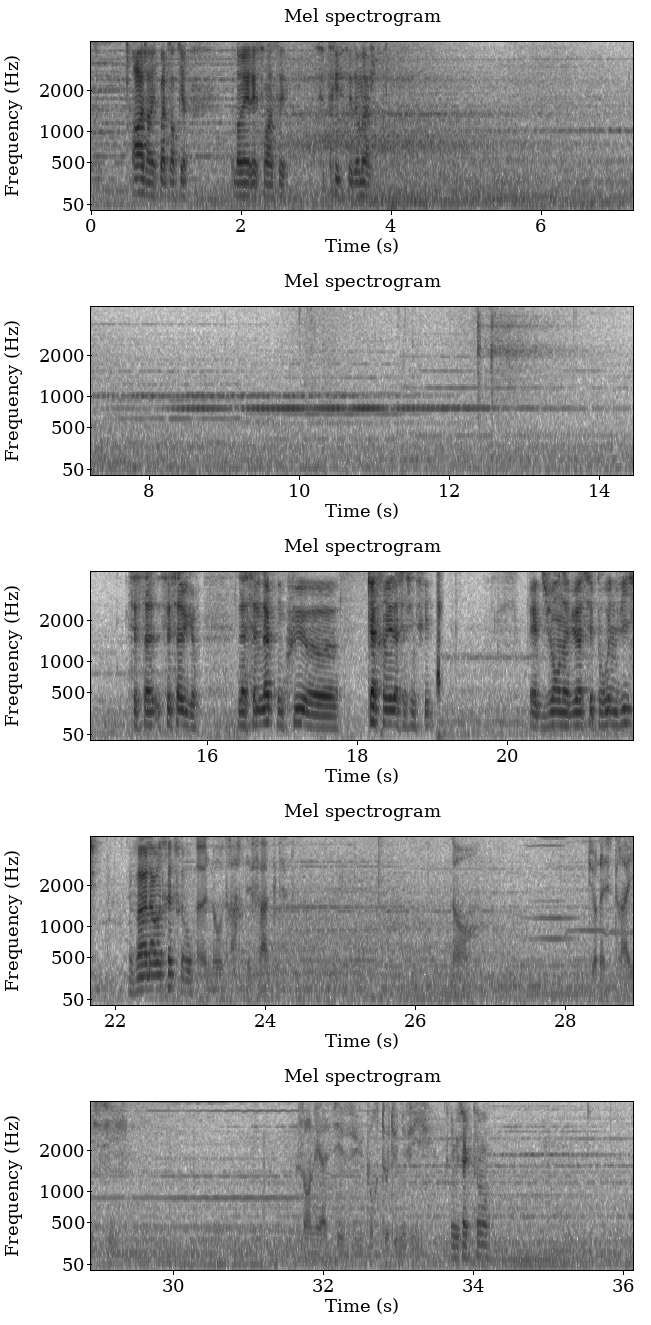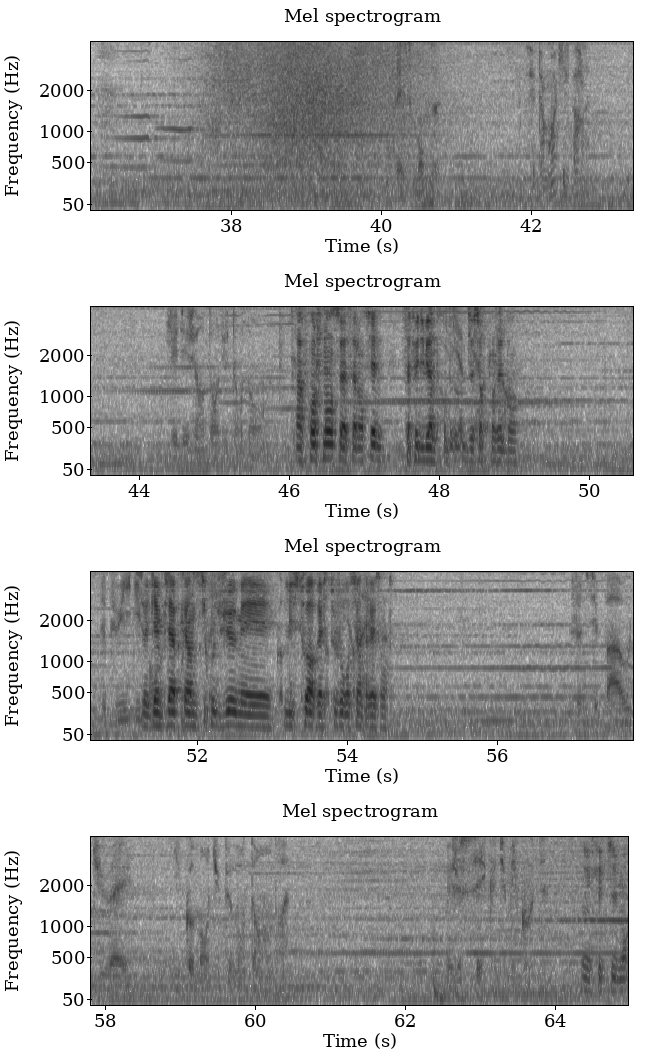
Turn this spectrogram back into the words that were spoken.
Ah, j'arrive pas à le sortir. Dans les récents AC. C'est triste, c'est dommage. C'est ça, ça, Hugo. La scène-là conclut 4 années d'Assassin's Creed. Et Dieu en a vu assez pour une vie. Va à la retraite, frérot. Un autre artefact. Non. Tu resteras ici. J'en ai assez vu pour toute une vie. Exactement. Desmond, C'est à moi qu'il parle j'ai déjà entendu ton nom. Ah, franchement, c'est à l'ancienne. Ça fait du bien de, de se replonger dedans. Le gameplay a pris un petit coup de vieux, mais l'histoire reste toujours aussi intéressante. Je ne sais pas où tu es, ni comment tu peux m'entendre. Mais je sais que tu m'écoutes. Effectivement.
